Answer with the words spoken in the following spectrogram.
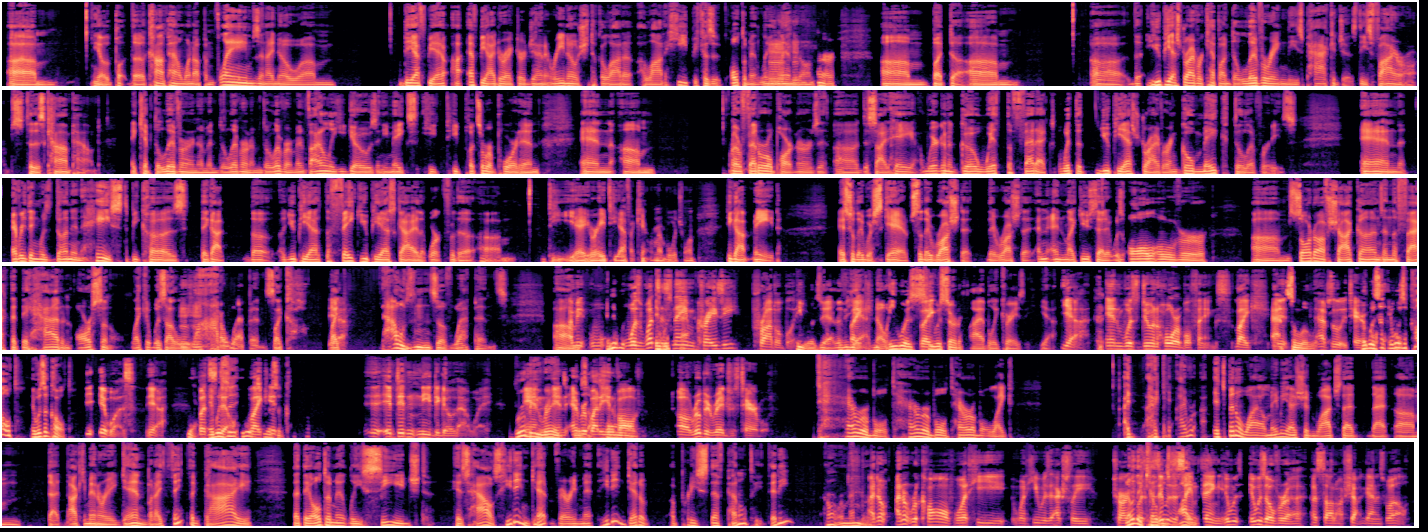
Um, you know, the, the compound went up in flames, and I know um, the FBI uh, FBI director Janet Reno. She took a lot of a lot of heat because it ultimately mm-hmm. landed on her. Um, but uh, um, uh, the UPS driver kept on delivering these packages, these firearms to this compound. They kept delivering them and delivering them, delivering them, and finally he goes and he makes he he puts a report in, and um, our federal partners uh, decide, hey, we're going to go with the FedEx with the UPS driver and go make deliveries, and everything was done in haste because they got the UPS the fake UPS guy that worked for the um, DEA or ATF, I can't remember which one. He got made and so they were scared. So they rushed it. They rushed it. And and like you said it was all over um sawed off shotguns and the fact that they had an arsenal. Like it was a mm-hmm. lot of weapons. Like like yeah. thousands of weapons. Um, i mean it, was what's his was name bad. crazy? Probably. He was yeah like, yeah no he was like, he was certifiably crazy. Yeah. Yeah and was doing horrible things. Like absolutely it, absolutely. terrible it was it was a cult. It was a cult. It, it was. Yeah yeah, but it still, was, it was, like it, it, it, didn't need to go that way. Ruby and, Ridge and everybody involved. Oh, Ruby Ridge was terrible. Terrible, terrible, terrible. Like, I, I, I, it's been a while. Maybe I should watch that that um that documentary again. But I think the guy that they ultimately sieged his house, he didn't get very. He didn't get a, a pretty stiff penalty, did he? I don't remember. I don't. I don't recall what he what he was actually charged with because it was the wife. same thing. It was it was over a, a sawed off shotgun as well.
